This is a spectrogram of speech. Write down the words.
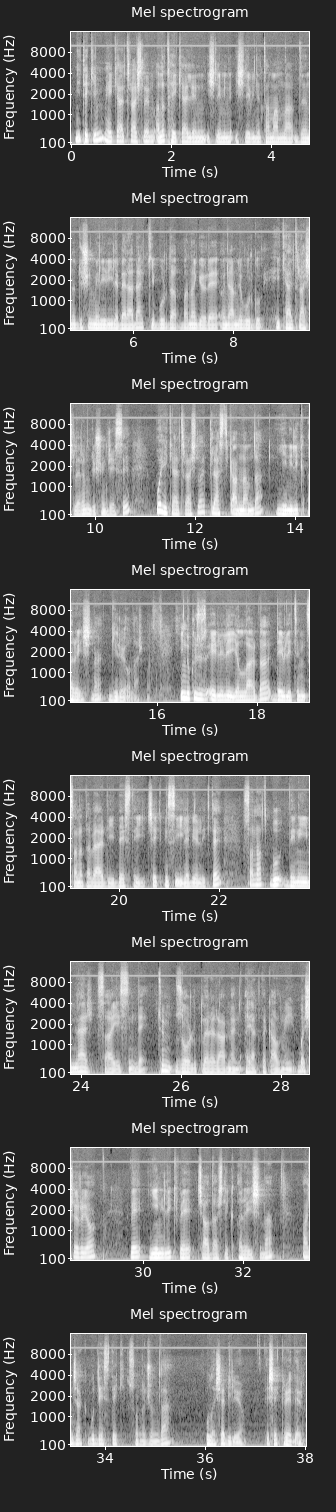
Nitekim heykeltıraşların anıt heykellerinin işlemini, işlevini tamamladığını düşünmeleriyle beraber ki burada bana göre önemli vurgu heykeltıraşların düşüncesi. Bu heykeltıraşlar plastik anlamda yenilik arayışına giriyorlar. 1950'li yıllarda devletin sanata verdiği desteği çekmesiyle birlikte sanat bu deneyimler sayesinde tüm zorluklara rağmen ayakta kalmayı başarıyor ve yenilik ve çağdaşlık arayışına ancak bu destek sonucunda ulaşabiliyor. Teşekkür ederim.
